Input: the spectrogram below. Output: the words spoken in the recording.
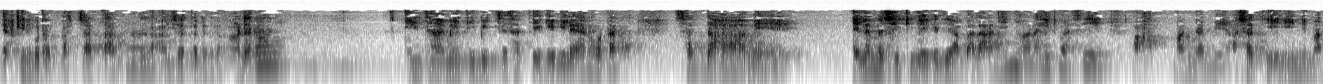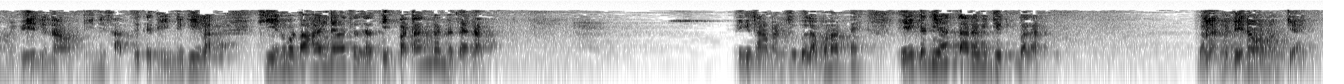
දකින්නකොටත් පශ්චාත්තාප වෙනවා. ආයිසත් බෙදලා අඬනවනේ. ඒ නිසා මේ තිබිච්ච සතිය ගෙවිලා යනකොටත් සද්ධා මේ එලඹ සිටි එක දිහා බලන ඉන්නවනම් ඊට පස්සේ ආ මම දැන් මේ අසතියේ ඉන්නේ මම මේ වේදනාවක ඉන්නේ සද්දක ඉන්නේ කියලා කියනකොට ආයෙ නැවත සතිය පටන් ගන්න තැනක් ඒක සාමාන්‍ය සුබ ලකුණක් නේ ඒක දිහාත් අර විදිහට බලන්න බලන්න වෙනවා මං කියන්නේ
